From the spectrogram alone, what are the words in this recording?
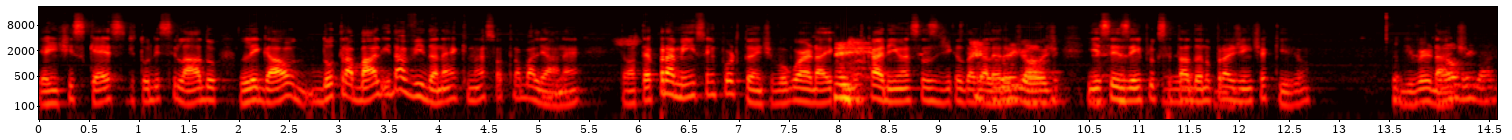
E a gente esquece de todo esse lado legal do trabalho e da vida, né? Que não é só trabalhar, né? Então, até para mim isso é importante. Vou guardar aí com muito carinho essas dicas da galera obrigado. de hoje e esse exemplo que você está dando pra gente aqui, viu? De verdade. Não, obrigado.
